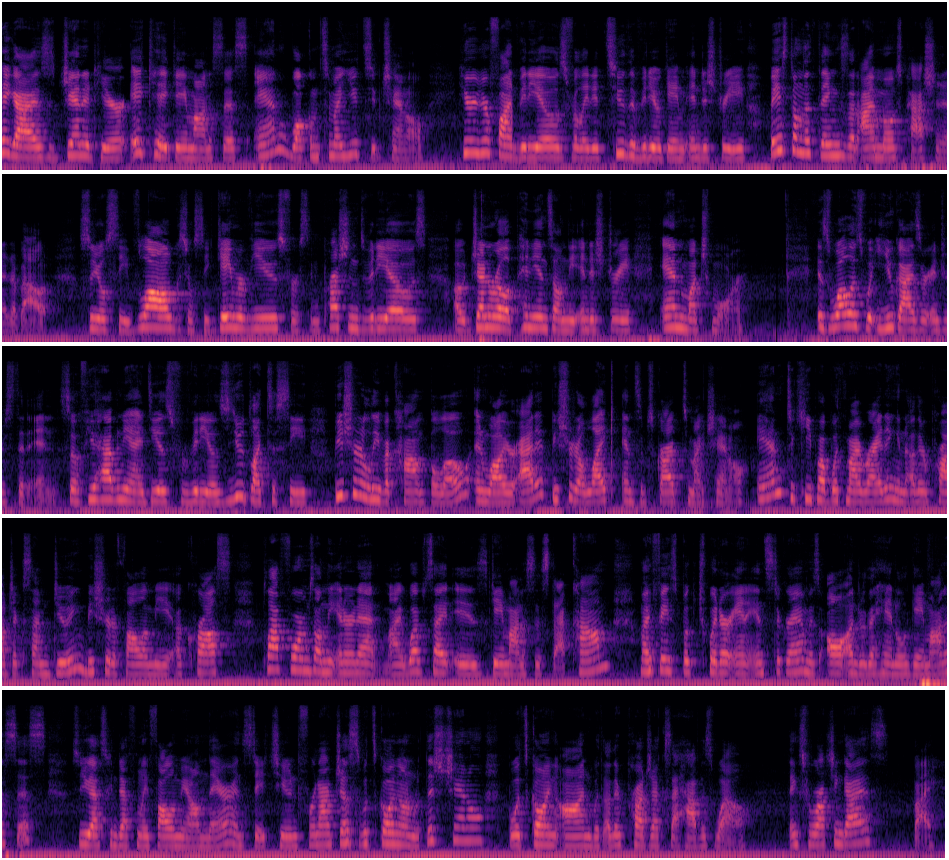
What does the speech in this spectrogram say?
Hey guys, Janet here, aka Gameonysus, and welcome to my YouTube channel. Here you'll find videos related to the video game industry based on the things that I'm most passionate about. So you'll see vlogs, you'll see game reviews, first impressions videos, uh, general opinions on the industry, and much more as well as what you guys are interested in. So if you have any ideas for videos you'd like to see, be sure to leave a comment below, and while you're at it, be sure to like and subscribe to my channel. And to keep up with my writing and other projects I'm doing, be sure to follow me across platforms on the internet. My website is Gameonysus.com. My Facebook, Twitter, and Instagram is all under the handle Gameonysus, so you guys can definitely follow me on there and stay tuned for not just what's going on with this channel, but what's going on with other projects I have as well. Thanks for watching, guys. Bye.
